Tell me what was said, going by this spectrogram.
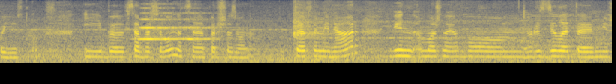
поїздку. І вся Барселона це перша зона. Це фаміліар, він можна його розділити між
